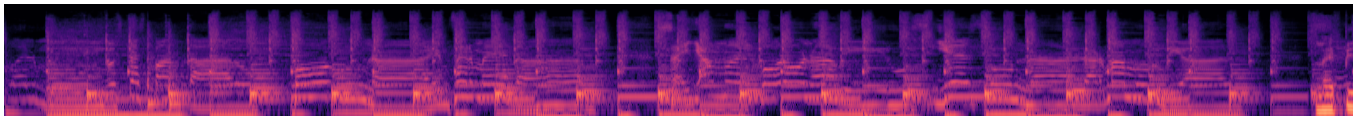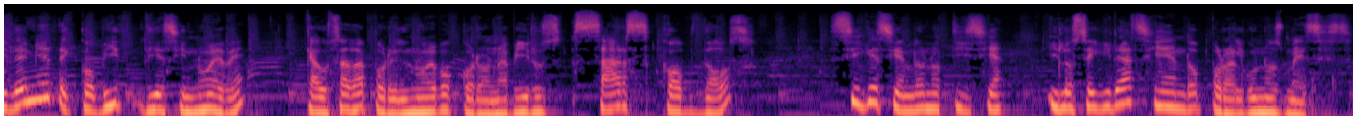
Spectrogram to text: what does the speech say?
Todo el mundo está espantado con una enfermedad. Se llama el coronavirus y es una alarma mundial. La epidemia de COVID-19, causada por el nuevo coronavirus SARS-CoV-2, sigue siendo noticia y lo seguirá siendo por algunos meses.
